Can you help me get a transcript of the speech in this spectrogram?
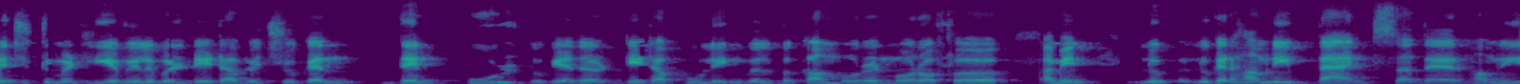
legitimately available data which you can then pool together. Data pooling will become more and more of a. I mean, look look at how many banks are there, how many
